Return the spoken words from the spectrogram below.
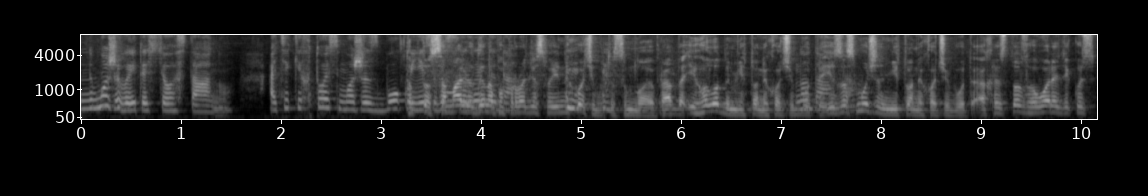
не може вийти з цього стану, а тільки хтось може збоку її Тобто сама людина людина по да. природі своїй не хоче бути сумною, правда? І голодним ніхто не хоче Ну бути, да, і да. засмученим ніхто не хоче бути. А Христос говорить якусь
